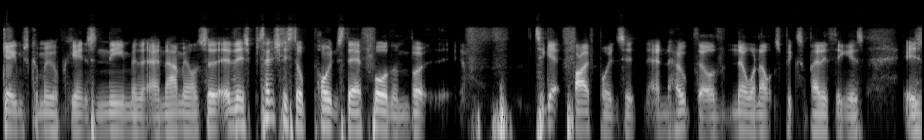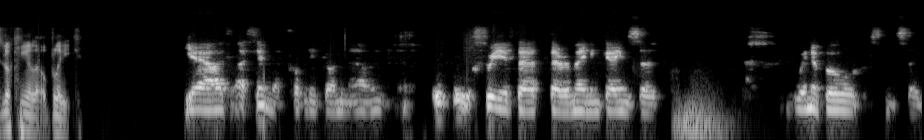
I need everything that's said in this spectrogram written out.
games coming up against Nîmes and, and Amiens. So there's potentially still points there for them, but. To get five points and hope that no one else picks up anything is is looking a little bleak. Yeah, I, I, think they're probably gone now. All, all, three of their, their remaining games are winnable. Say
